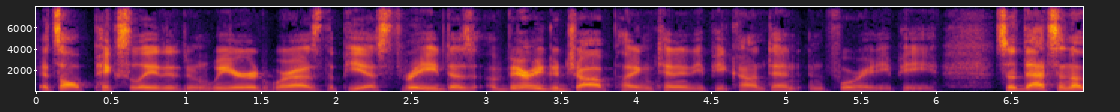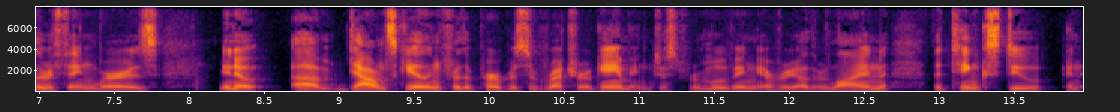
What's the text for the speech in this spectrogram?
It's all pixelated and weird, whereas the PS3 does a very good job playing 1080p content in 480p. So that's another thing. Whereas, you know, um, downscaling for the purpose of retro gaming, just removing every other line, the Tinks do an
